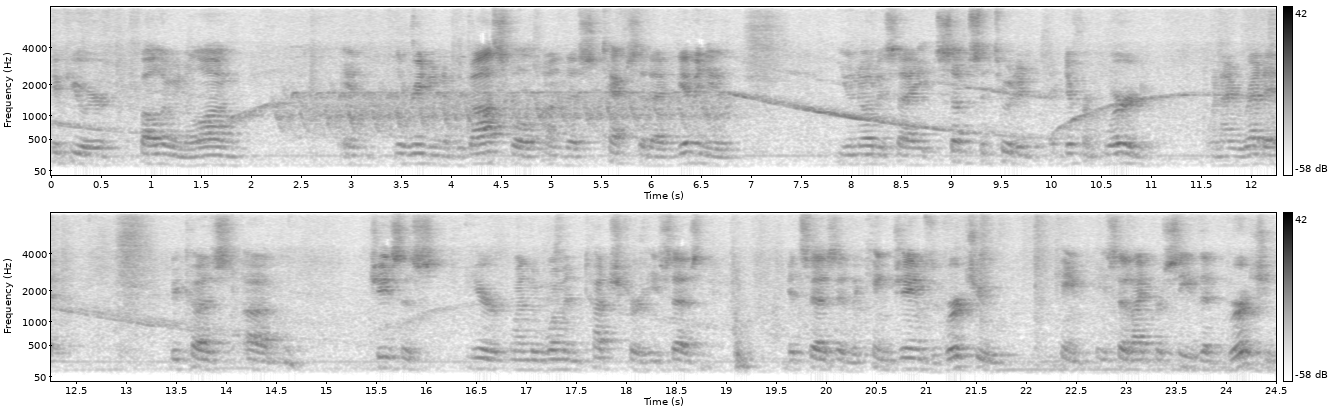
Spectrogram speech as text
if you were following along in the reading of the gospel on this text that I've given you, you notice I substituted a different word when I read it because uh, Jesus here, when the woman touched her, he says, it says in the King James, virtue came, he said, I perceive that virtue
